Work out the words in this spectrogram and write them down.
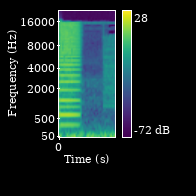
you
